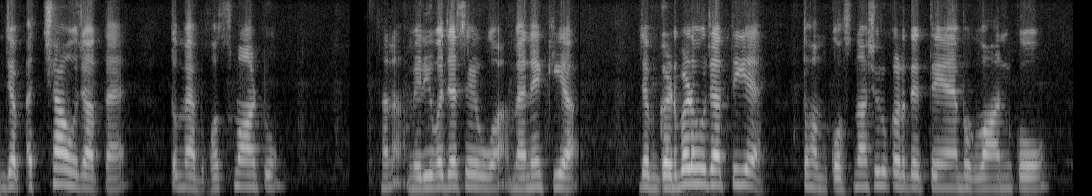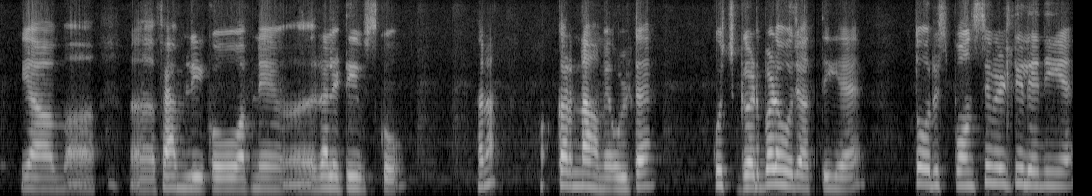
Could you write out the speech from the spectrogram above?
जब अच्छा हो जाता है तो मैं बहुत स्मार्ट हूँ। है ना? मेरी वजह से हुआ, मैंने किया। जब गड़बड़ हो जाती है तो हम कोसना शुरू कर देते हैं भगवान को या फैमिली को, अपने रिलेटिव्स को। है ना? करना हमें उल्टा है। कुछ गड़बड़ हो जाती है तो रिस्पॉन्सिबिलिटी लेनी है।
